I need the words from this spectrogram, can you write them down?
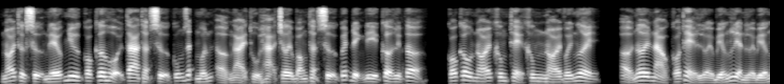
nói thực sự nếu như có cơ hội ta thật sự cũng rất muốn ở ngài thủ hạ chơi bóng thật sự quyết định đi cờ lip tờ, có câu nói không thể không nói với ngươi, ở nơi nào có thể lười biếng liền lười biếng,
